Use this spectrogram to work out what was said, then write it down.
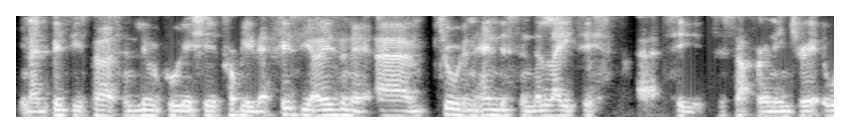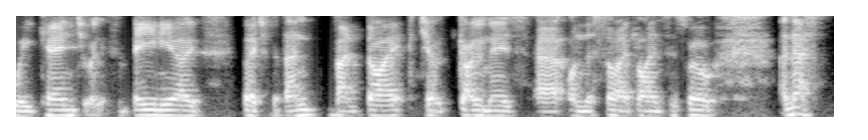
you know, the busiest person in Liverpool this year is probably their physio, isn't it? Um, Jordan Henderson, the latest uh, to to suffer an injury at the weekend. Joining Fabinho, Virgil van, van Dijk, Joe Gomez uh, on the sidelines as well, and that's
